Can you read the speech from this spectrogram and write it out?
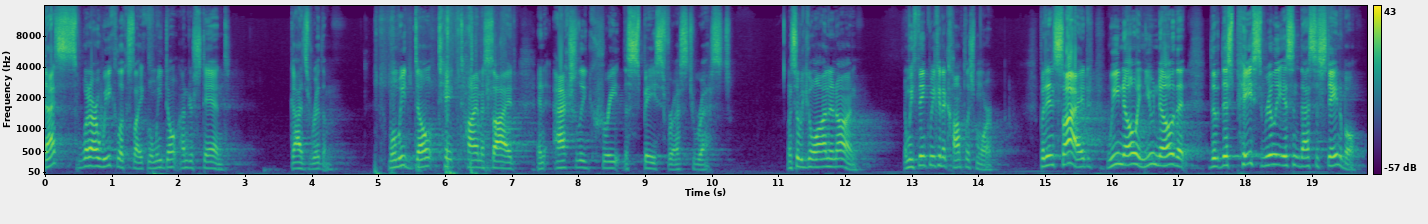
That's what our week looks like when we don't understand God's rhythm. When we don't take time aside and actually create the space for us to rest. And so we go on and on. And we think we can accomplish more. But inside, we know and you know that the, this pace really isn't that sustainable.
